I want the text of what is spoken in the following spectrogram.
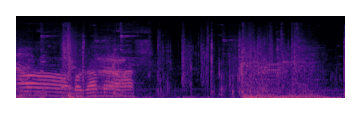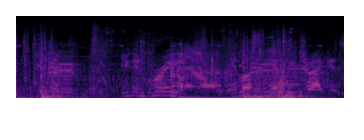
Ah, bagaimana? You can breathe. You lost the enemy trackers.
